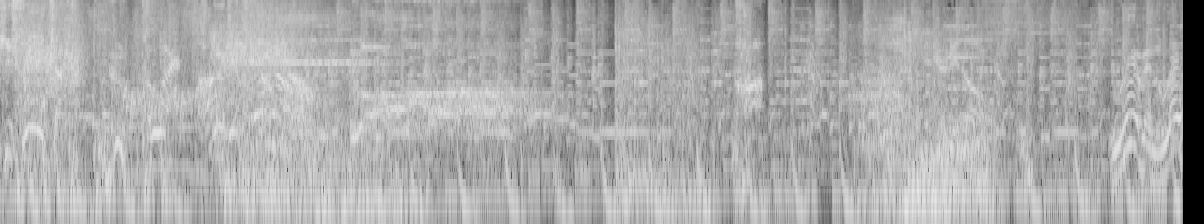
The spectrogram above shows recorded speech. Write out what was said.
飛翔客反撃 and let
